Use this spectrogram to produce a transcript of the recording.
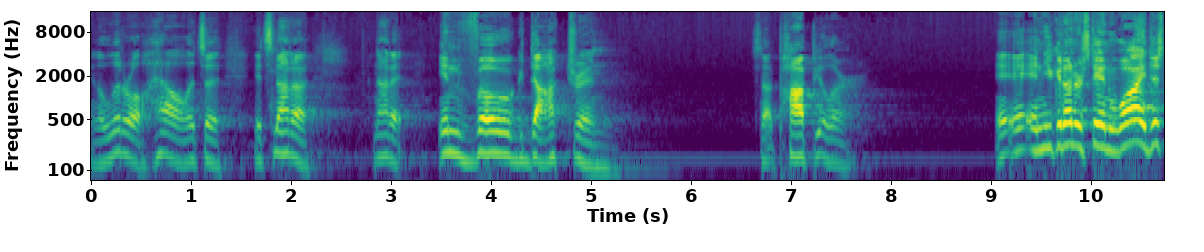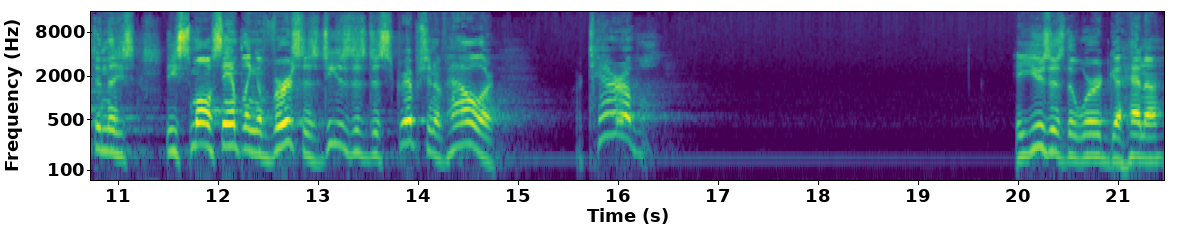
in a literal hell. It's, a, it's not a not an in vogue doctrine, it's not popular. And, and you can understand why, just in these, these small sampling of verses, Jesus' description of hell are, are terrible. He uses the word Gehenna.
